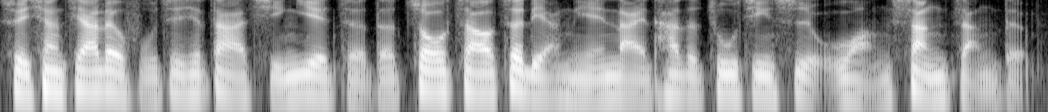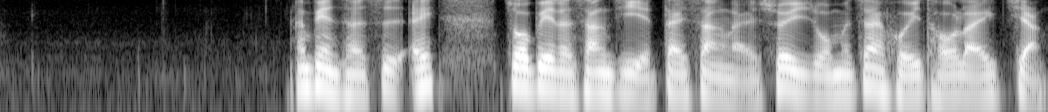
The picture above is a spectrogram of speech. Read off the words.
所以像家乐福这些大型业者的周遭，这两年来它的租金是往上涨的，它变成是哎，周边的商机也带上来。所以我们再回头来讲。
